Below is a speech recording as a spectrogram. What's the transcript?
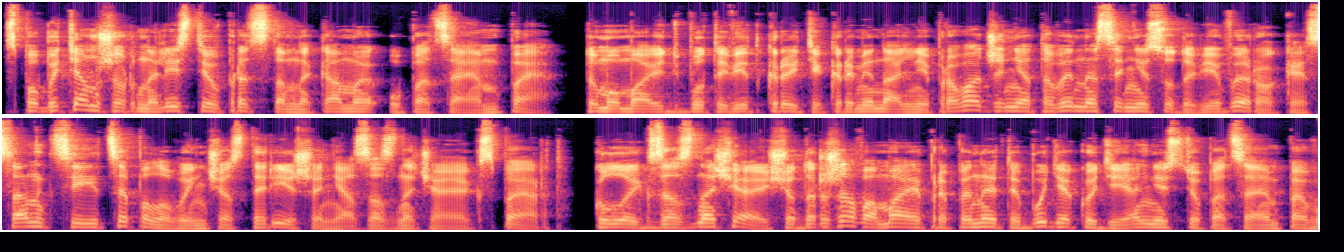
з побиттям журналістів представниками УПЦ МП. Тому мають бути відкриті кримінальні провадження та винесені судові вироки. Санкції це половинчасте рішення, зазначає експерт. Кулик зазначає, що держава має припинити будь-яку діяльність УПЦ МП в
